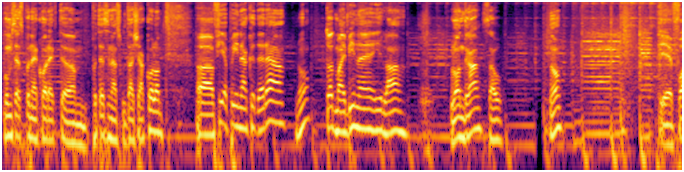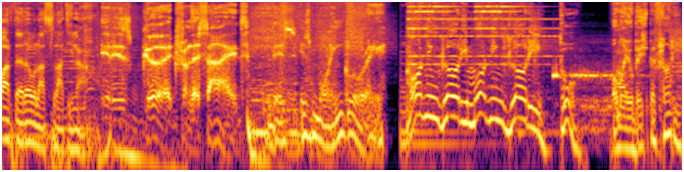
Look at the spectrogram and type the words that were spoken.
cum se spune corect, uh, puteți să ne ascultați și acolo. Uh, fie pâinea cât de rea, nu? Tot mai bine e la Londra sau... Nu? E foarte rău la Slatina. It is good from the sides. This is Morning Glory. Morning Glory, Morning Glory Tu o mai iubești pe Flori?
